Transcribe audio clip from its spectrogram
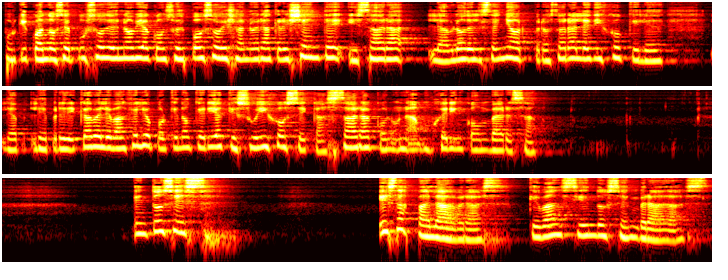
Porque cuando se puso de novia con su esposo, ella no era creyente y Sara le habló del Señor, pero Sara le dijo que le predicaba el Evangelio porque no quería que su hijo se casara con una mujer inconversa. Entonces, esas palabras que van siendo sembradas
